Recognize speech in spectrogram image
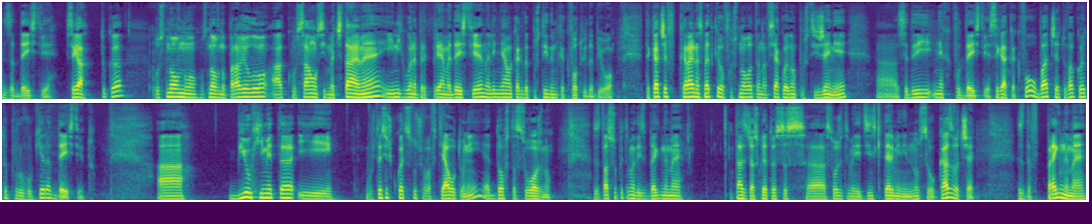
за действие. Сега, тук основно, основно правило, ако само си мечтаеме и никога не предприемаме действие, нали, няма как да постигнем каквото и да било. Така че в крайна сметка в основата на всяко едно постижение а, седи някакво действие. Сега, какво обаче е това, което провокира действието? А, биохимията и въобще всичко, което се случва в тялото ни е доста сложно. Затова се опитаме да избегнем тази част, която е с а, сложните медицински термини, но се оказва, че за да впрегнем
